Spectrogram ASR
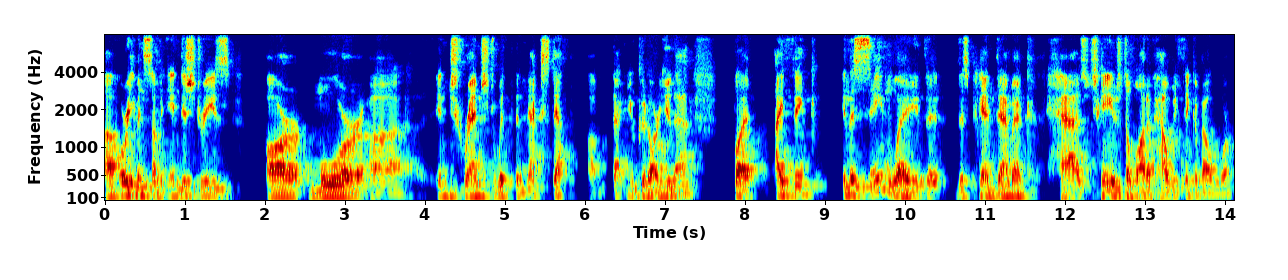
uh, or even some industries are more uh, entrenched with the next step. Um, that you could argue that, but I think in the same way that this pandemic has changed a lot of how we think about work.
